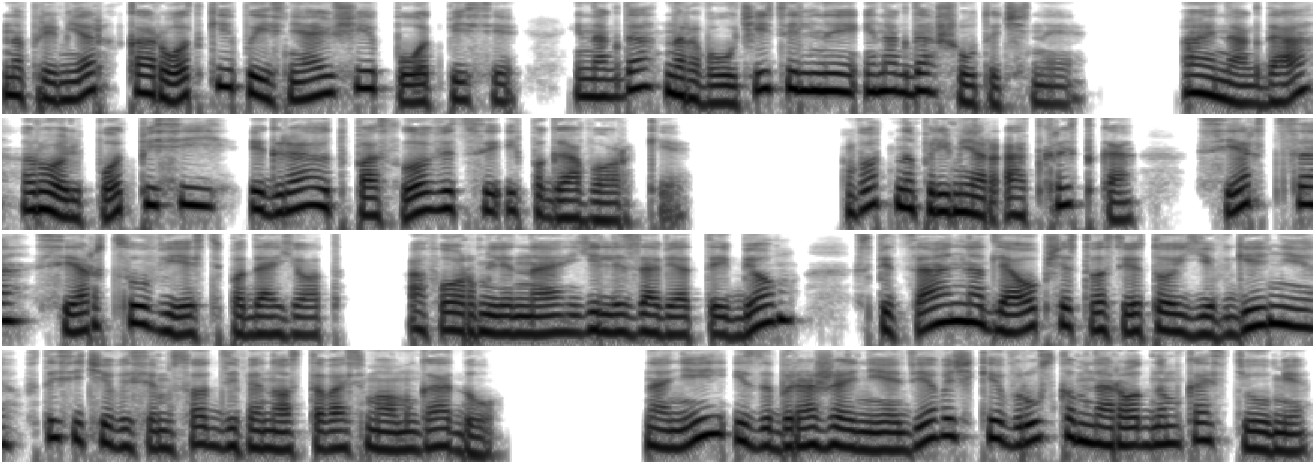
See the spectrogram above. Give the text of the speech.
Например, короткие поясняющие подписи, иногда нравоучительные, иногда шуточные. А иногда роль подписей играют пословицы и поговорки. Вот, например, открытка «Сердце сердцу весть подает», оформленная Елизаветой Бём специально для общества Святой Евгении в 1898 году. На ней изображение девочки в русском народном костюме,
